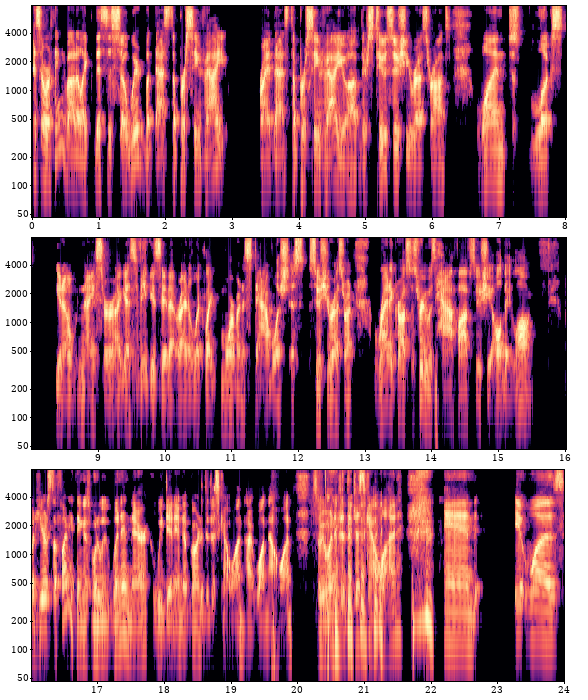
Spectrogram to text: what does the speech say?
And so we're thinking about it like this is so weird, but that's the perceived value right? That's the perceived value of there's two sushi restaurants. One just looks, you know, nicer, I guess if you could say that, right? It looked like more of an established sushi restaurant. Right across the street was half off sushi all day long. But here's the funny thing is when we went in there, we did end up going to the discount one. I won that one. So we went into the discount one and it was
